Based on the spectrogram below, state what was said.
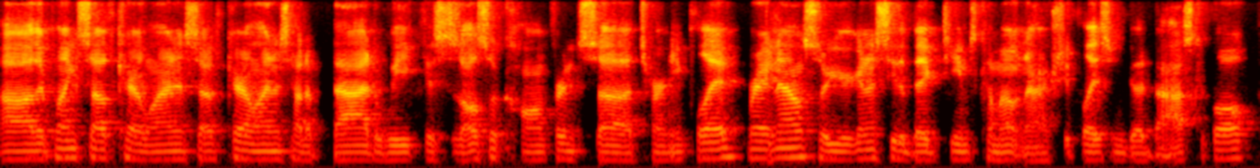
Uh, they're playing South Carolina. South Carolina's had a bad week. This is also conference uh, tourney play right now, so you're going to see the big teams come out and actually play some good basketball.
